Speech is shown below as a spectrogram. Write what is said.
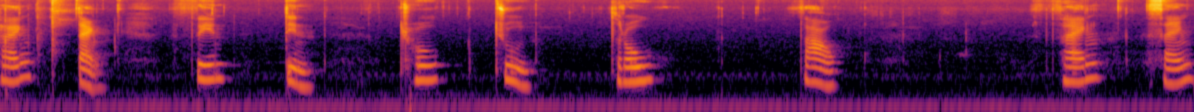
Thank, thank, thin, thin, through, through, throw, thou, thank, sang,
